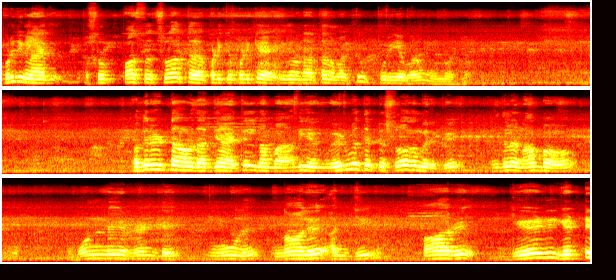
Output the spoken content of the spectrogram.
புரிஞ்சுக்கலாம். இது ஸ்லோ பாச ஸ்லோகத்தை படிக்க படிக்க இதனோட அர்த்தம் நமக்கு புரிய வரும் முன்னோர்கள் பதினெட்டாவது அத்தியாயத்தில் நம்ம அதிக எழுபத்தெட்டு ஸ்லோகம் இருக்குது இதில் நாம் ஒன்று ரெண்டு மூணு நாலு அஞ்சு ஆறு ஏழு எட்டு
